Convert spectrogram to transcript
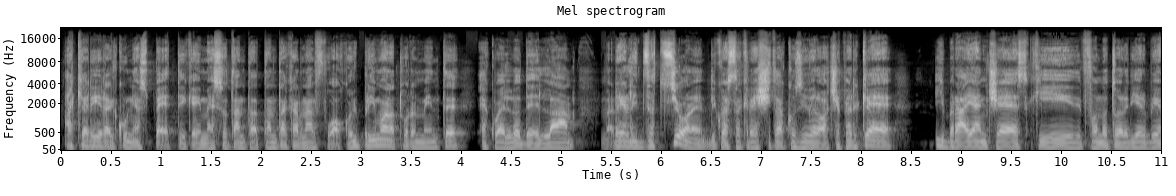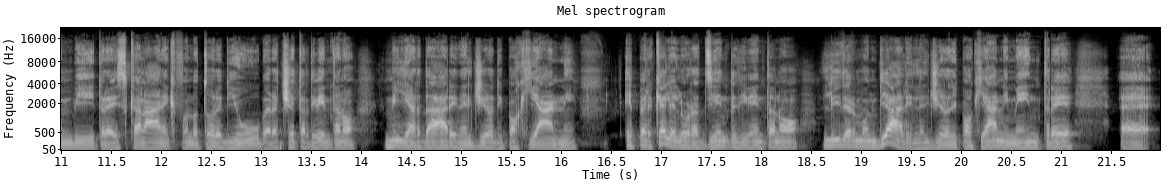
a chiarire alcuni aspetti che hai messo tanta, tanta carne al fuoco. Il primo naturalmente è quello della realizzazione di questa crescita così veloce, perché i Brian Chesky, fondatore di Airbnb, Trace Kalanick, fondatore di Uber, eccetera, diventano miliardari nel giro di pochi anni e perché le loro aziende diventano leader mondiali nel giro di pochi anni, mentre eh,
